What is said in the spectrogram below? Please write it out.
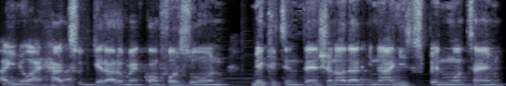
I, you know, I had to get out of my comfort zone, make it intentional that, you know, I need to spend more time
